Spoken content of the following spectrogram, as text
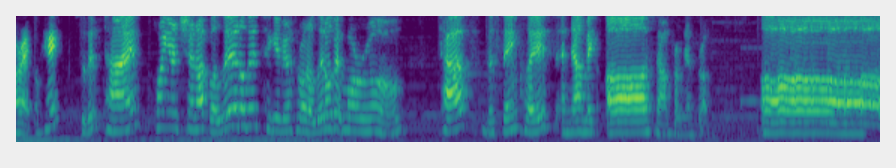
All right. Okay. So this time, point your chin up a little bit to give your throat a little bit more room. Tap the same place and now make ah sound from your throat. Ah.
